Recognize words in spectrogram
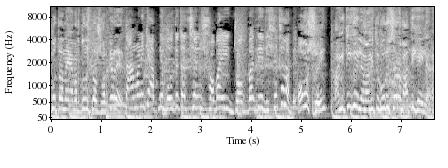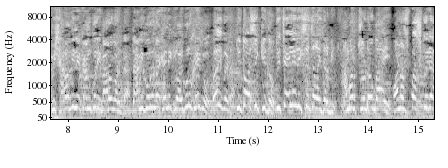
যোগ্যতা নাই আবার দোষ দাও সরকারের? তার মানে কি আপনি বলতে চাচ্ছেন সবাই জব বাদ দিয়ে রিক্সা চালাবে? অবশ্যই। আমি কি কইলাম? আমি তো গরু ছাড়া ভাতই খাই না। আমি সারাদিনে কাম করি বারো ঘণ্টা। তা আমি গরু না খাইলে কি হয় গরু খাইবো? ওই বেটা। তুই তো অশিক্ষিত। তুই চাইলে রিক্সা চালাই পারবি। আমার ছোট ভাই অনার্স পাস কইরা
